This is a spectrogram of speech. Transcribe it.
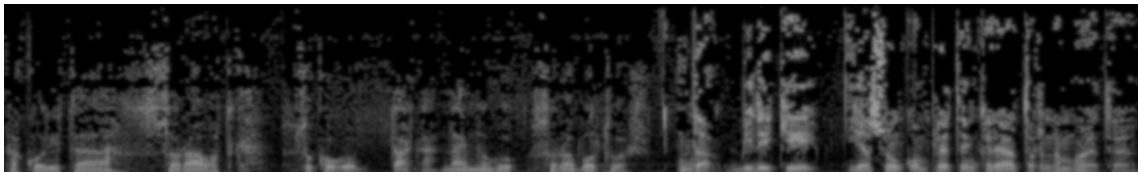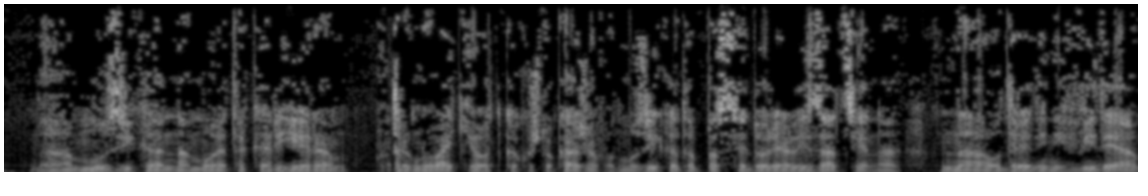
како оди таа соработка? Со кого така најмногу соработуваш? Да, бидејќи јас сум комплетен креатор на мојата а, музика, на мојата кариера, тргнувајќи од како што кажав од музиката па се до реализација на на одредени видеа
